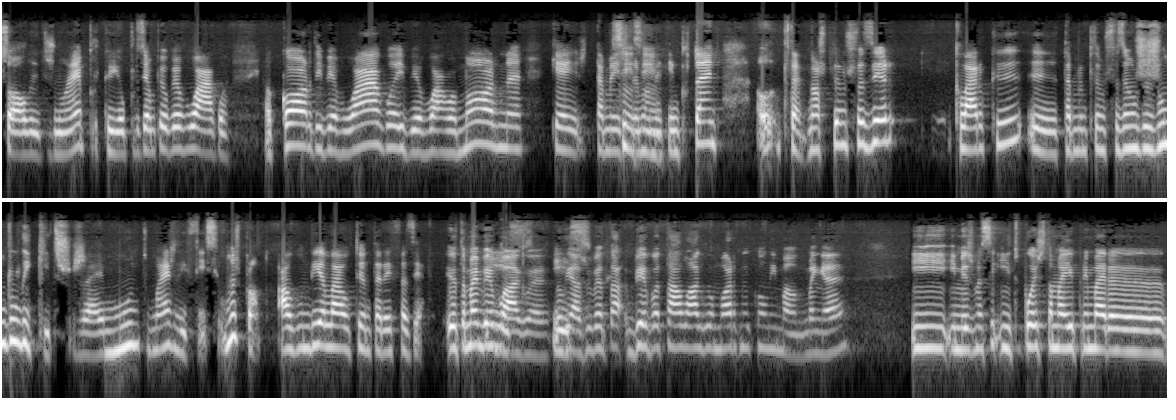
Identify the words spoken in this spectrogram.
sólidos, não é? Porque eu, por exemplo, eu bebo água, acordo e bebo água e bebo água morna, que é também sim, extremamente sim. importante. Portanto, nós podemos fazer, claro que eh, também podemos fazer um jejum de líquidos, já é muito mais difícil. Mas pronto, algum dia lá o tentarei fazer. Eu também bebo isso, água, aliás, bebo a tal água morna com limão de manhã e, e, mesmo assim, e depois também a primeira,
